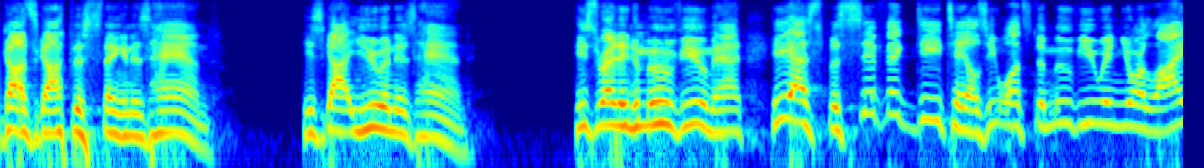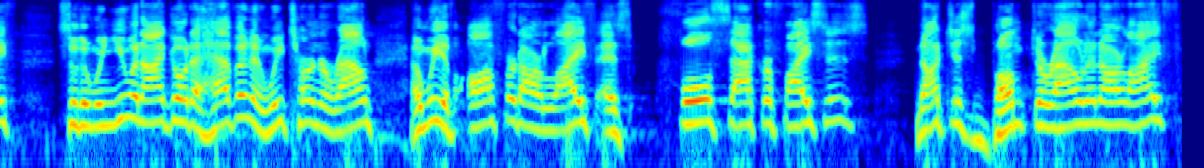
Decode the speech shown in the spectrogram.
God's got this thing in his hand. He's got you in his hand. He's ready to move you, man. He has specific details. He wants to move you in your life so that when you and I go to heaven and we turn around and we have offered our life as full sacrifices, not just bumped around in our life,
